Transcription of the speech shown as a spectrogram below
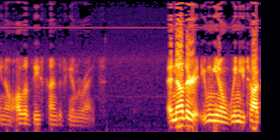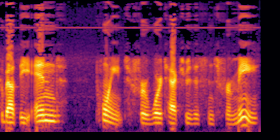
you know, all of these kinds of human rights. Another, you know, when you talk about the end point for war tax resistance for me,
